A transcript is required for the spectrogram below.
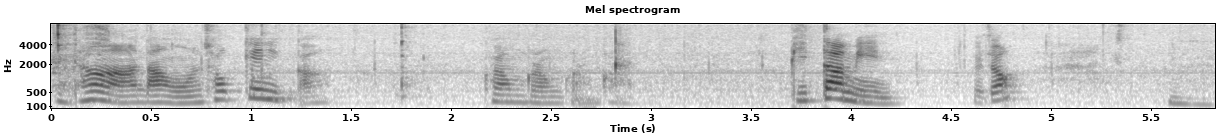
괜찮아. 난 오늘 첫 끼니까. 그럼, 그럼, 그럼, 그럼. 비타민, 그죠? 음.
